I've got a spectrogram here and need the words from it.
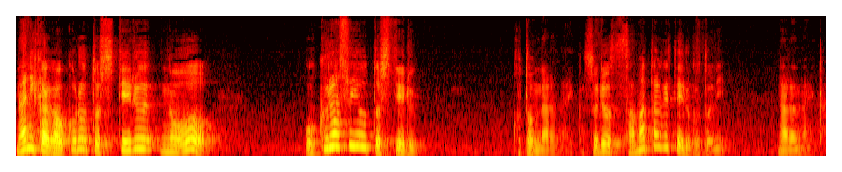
何かが起ころうとしてるのを遅らせようとしていることにならないか。それを妨げていることにならないか。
